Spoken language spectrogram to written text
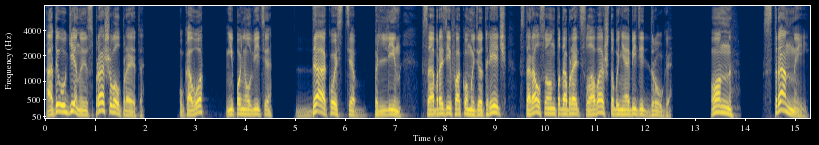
«А ты у Гены спрашивал про это?» «У кого?» — не понял Витя. «Да, Костя, блин!» Сообразив, о ком идет речь, старался он подобрать слова, чтобы не обидеть друга. «Он странный.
